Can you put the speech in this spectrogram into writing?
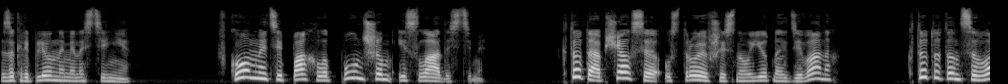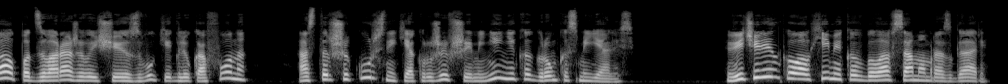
закрепленными на стене. В комнате пахло пуншем и сладостями. Кто-то общался, устроившись на уютных диванах, кто-то танцевал под завораживающие звуки глюкофона, а старшекурсники, окружившие именинника, громко смеялись. Вечеринка у алхимиков была в самом разгаре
